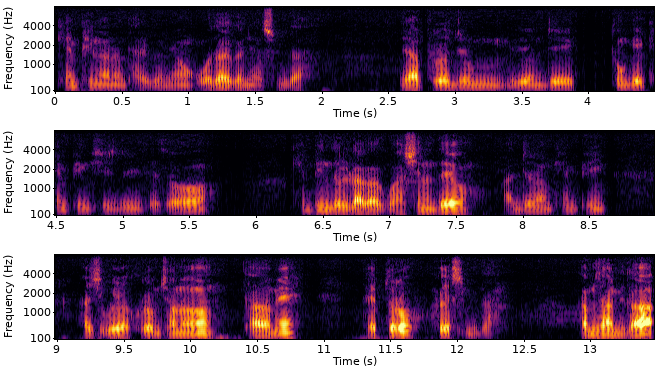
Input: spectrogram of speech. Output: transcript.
캠핑하는 달근형 오달근이었습니다. 네, 앞으로 좀 이런 이제 동계 캠핑 시즌이 돼서 캠핑들 나가고 하시는데요. 안전한 캠핑 하시고요. 그럼 저는 다음에 뵙도록 하겠습니다. 감사합니다.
